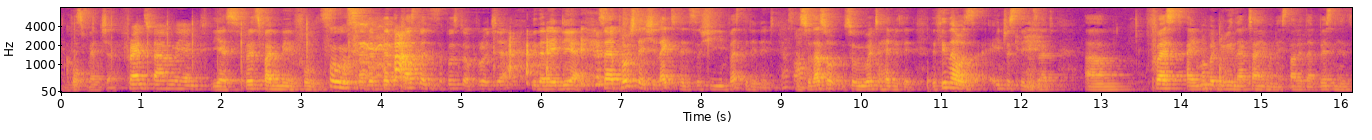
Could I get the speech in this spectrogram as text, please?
in this venture. Friends, family, and Yes, friends me in fools. fools. the, the, the first one is supposed to approach yeah, with an idea. So I approached her, and she liked it, and so she invested in it. That's and so that's what. So we went ahead with it. The thing that was interesting is that um, first, I remember during that time when I started that business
